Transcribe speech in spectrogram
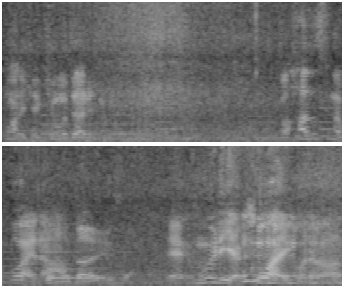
こまで来て気持ち悪いなこれ外すの怖いな。え無理や怖いこれは。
